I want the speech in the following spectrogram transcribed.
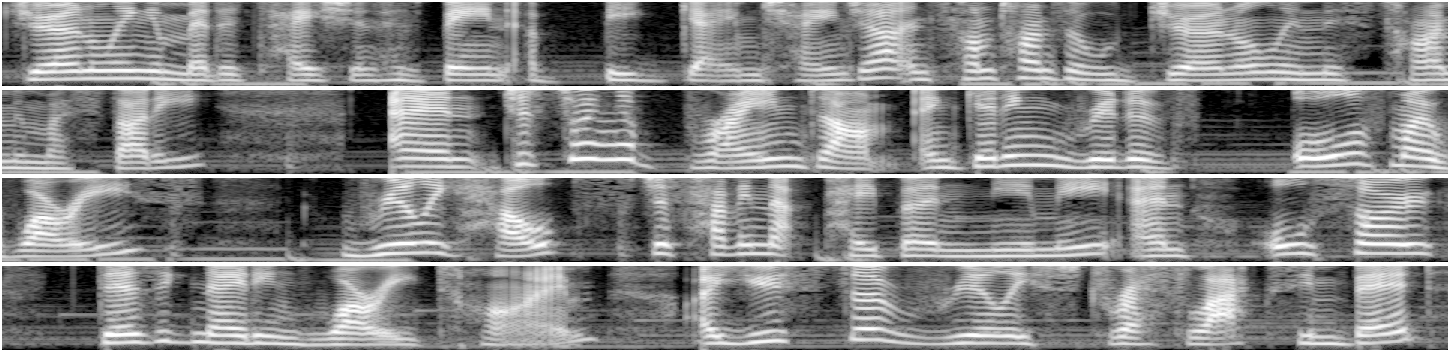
journaling and meditation has been a big game changer, and sometimes I will journal in this time in my study. And just doing a brain dump and getting rid of all of my worries really helps. Just having that paper near me and also designating worry time. I used to really stress lax in bed.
